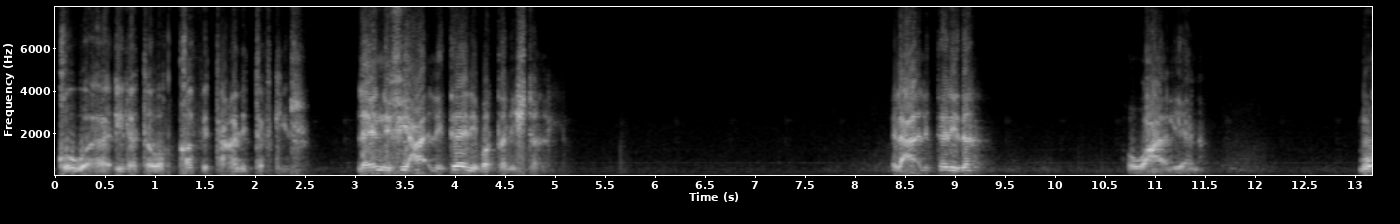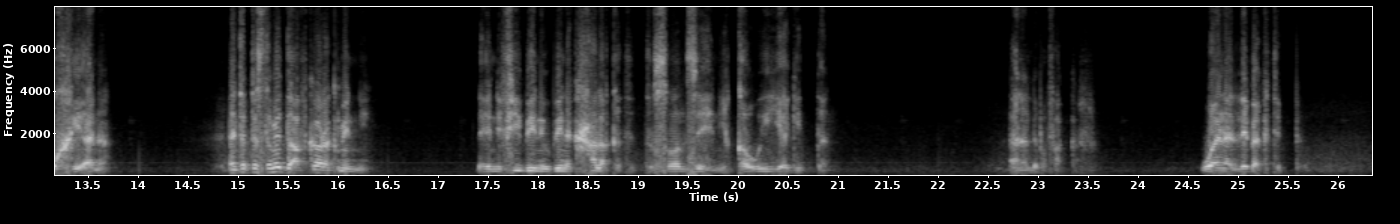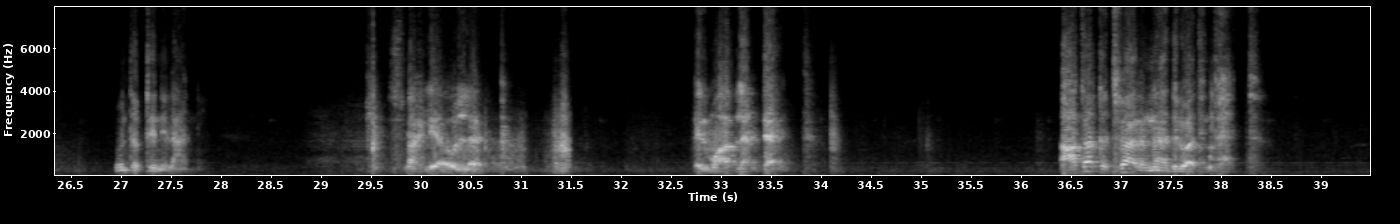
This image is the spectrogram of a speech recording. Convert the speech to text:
قوة هائلة توقفت عن التفكير. لأن في عقل تاني بطل يشتغل. العقل التاني ده هو عقلي أنا. مخي أنا. أنت بتستمد أفكارك مني. لأن في بيني وبينك حلقة اتصال ذهني قوية جدا. أنا اللي بفكر. وأنا اللي بكتب. وأنت بتنقل عني. اسمح لي أقول لك المقابلة انتهت. أعتقد فعلا إنها دلوقتي انتهت.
